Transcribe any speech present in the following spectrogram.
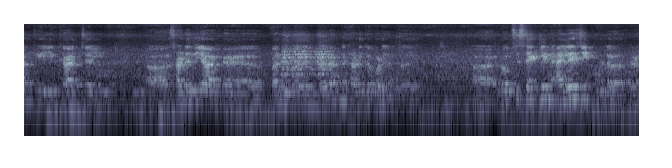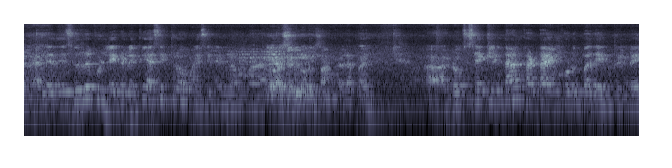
அங்கே எலிக்காய்ச்சல் அஹ், சடுதியாக வருவது என்பது அங்கே தடுக்கப்படுகின்றது. டாக்ஸிசைக்ளின் அலர்ஜிக் உள்ளவர்கள் அல்லது சிறு பிள்ளைகளுக்கு அசித்ரோமைசின் என்னும் அஹ், Azithromycin. கொடுப்பாங்க. அப்போ டாக்ஸிசைக்ளின் தான் கட்டாயம் கொடுப்பது என்றில்லை.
